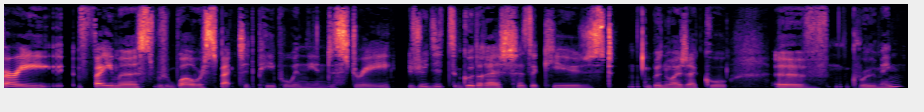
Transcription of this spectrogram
very famous, well respected people in the industry. Judith Godrèche has accused Benoit Jacquot of grooming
